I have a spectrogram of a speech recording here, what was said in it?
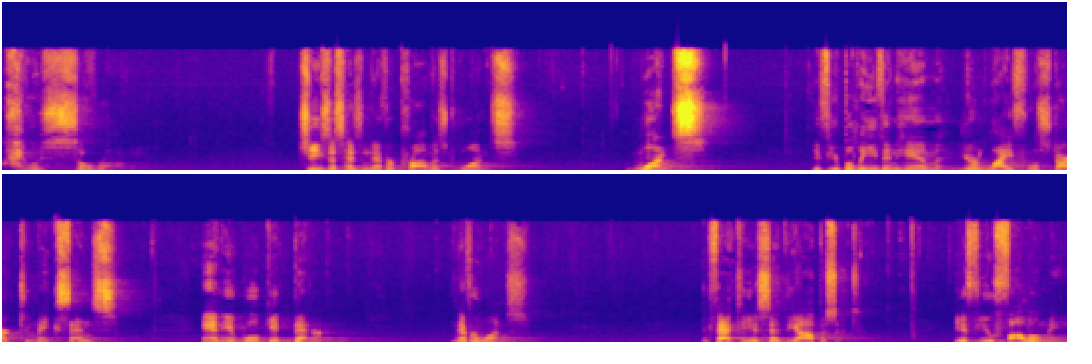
I was so wrong. Jesus has never promised once, once, if you believe in Him, your life will start to make sense and it will get better. Never once. In fact, he has said the opposite. If you follow me,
